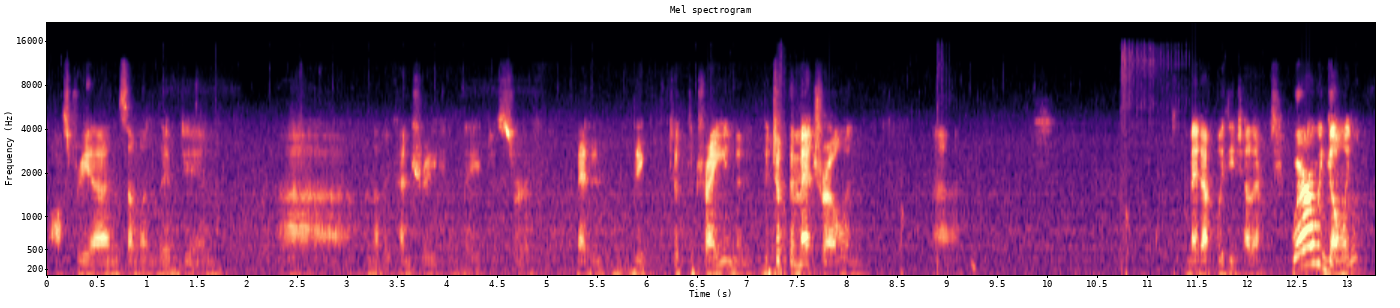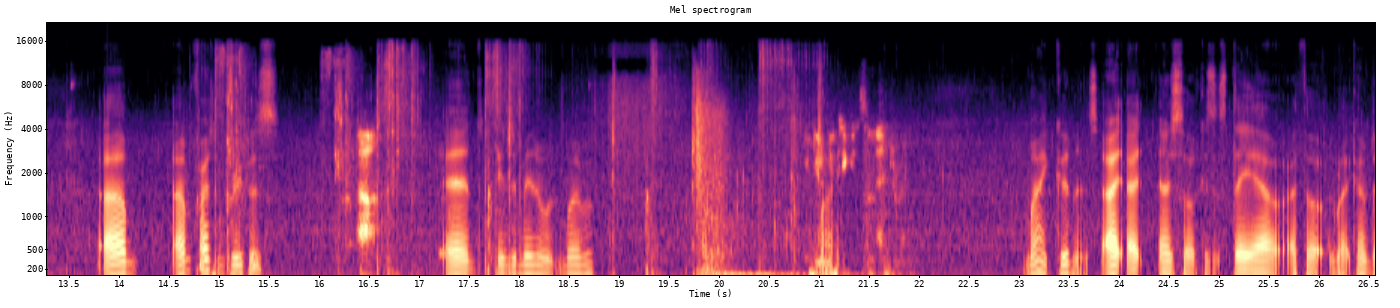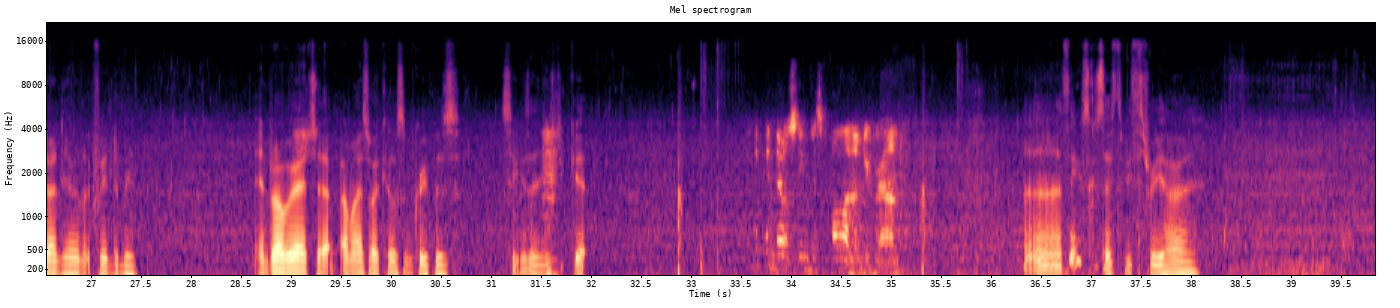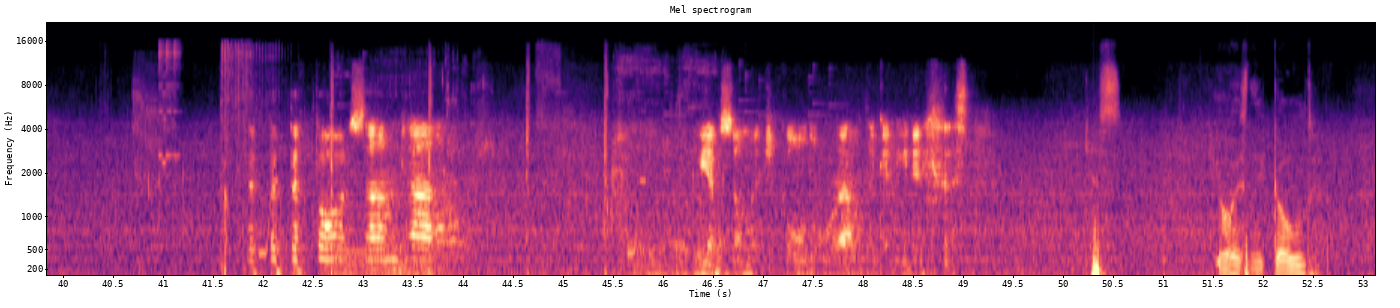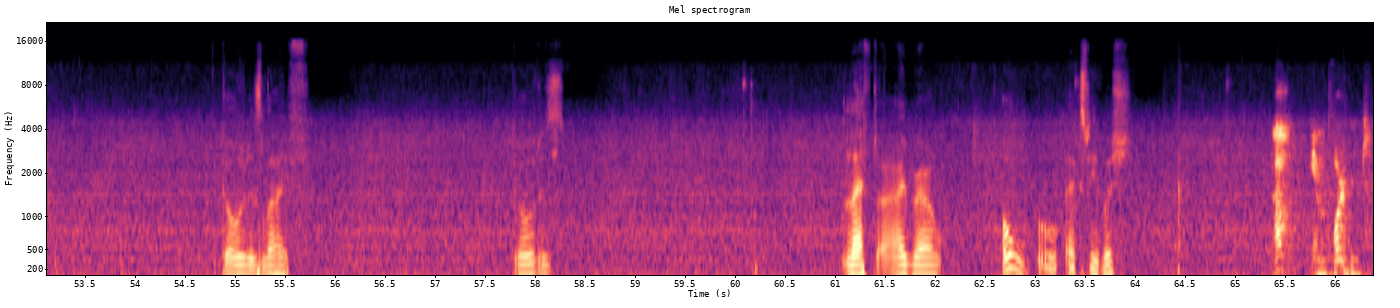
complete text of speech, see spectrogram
Austria and someone lived in uh, another country, and they just sort of met. In, they took the train and they took the metro and uh, met up with each other. Where are we going? Um, I'm fighting creepers. Ah, And Enderman or whatever. we do Right. need to get some Enderman. My goodness. I, I, I just thought because it's day out, I thought we might come down here and look for Enderman. And while we're at it, I might as well kill some creepers. See, as I need to get. Endermen don't seem to spawn underground. Uh, I think it's because they have to be three high. For some time. We have so much gold ore, I don't think I need any of this. Yes. You always need gold. Gold is life. Gold is left eyebrow. Oh, oh, XP bush. Oh, important.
